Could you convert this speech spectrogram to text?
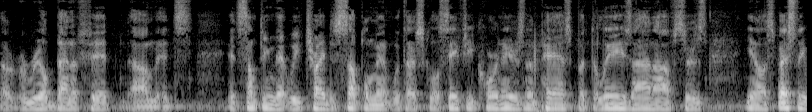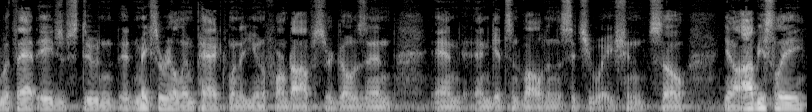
a real benefit. Um, it's it's something that we've tried to supplement with our school safety coordinators in the past, but the liaison officers, you know, especially with that age of student, it makes a real impact when a uniformed officer goes in and and gets involved in the situation. So you know, obviously,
